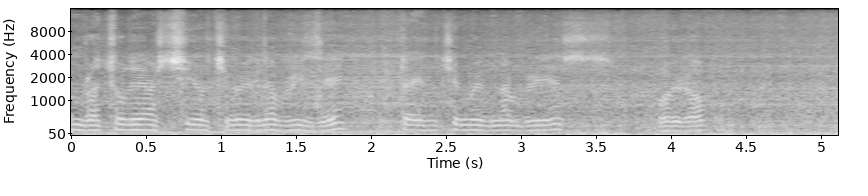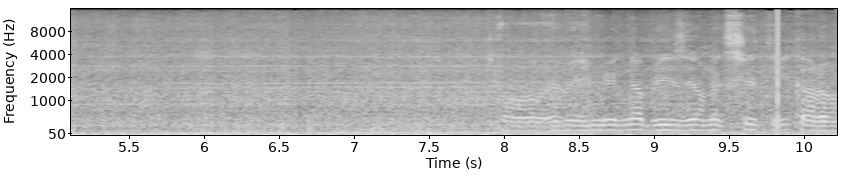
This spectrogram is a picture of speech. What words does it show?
আমরা চলে আসছি হচ্ছে মেঘনা ব্রিজে। এটাই হচ্ছে মেঘনা ব্রিজ, ভৈরব। তো এই মেঘনা ব্রিজে অনেক স্মৃতি, কারণ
